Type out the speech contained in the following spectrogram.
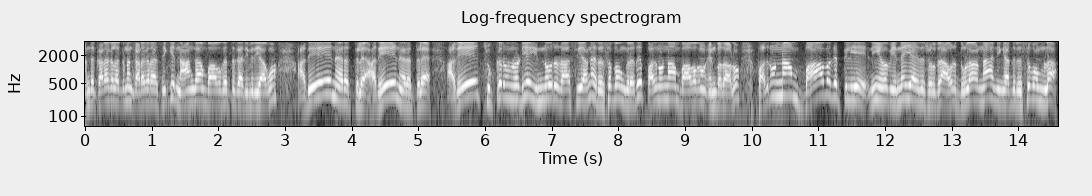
அந்த கடக லக்னம் கடகராசிக்கு நான்காம் பாவகத்துக்கு அதிபதியாகும். அதே நேரத்தில் அதே நேரத்தில் அதே சுக்கிரனுடைய இன்னொரு ராசியான ரிஷபங்கிறது பதினொன்றாம் பாவகம் என்பதாலும் பதினொன்றாம் பாவகத்திலேயே நீ என்னையா இது சொல்கிற அவர் துலாம்னா நீங்கள் அது ரிசபம்லாம்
